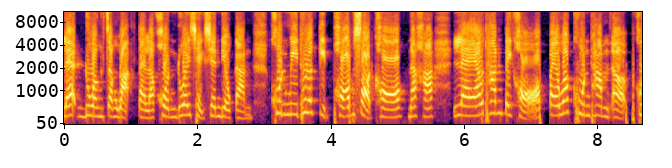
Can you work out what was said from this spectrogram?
และดวงจังหวะแต่ละคนด้วยเช็คเช่นเดียวกัน คุณมีธุรกิจพร้อมสอดคล้องนะคะ แล้วท่านไปขอแปลว่าคุณทำเอ่อคุณ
